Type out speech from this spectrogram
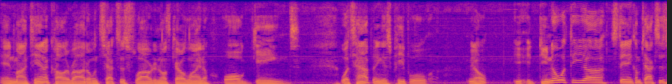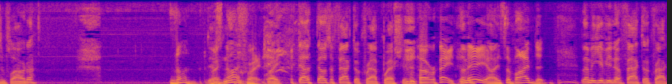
and Montana, Colorado, and Texas, Florida, North Carolina all gains. What's happening is people, you know, do you know what the uh, state income tax is in Florida? None. There's right? none. Right. Right. That, that was a fact or crap question. All right. Let me- hey, I survived it. Let me give you a fact or crack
